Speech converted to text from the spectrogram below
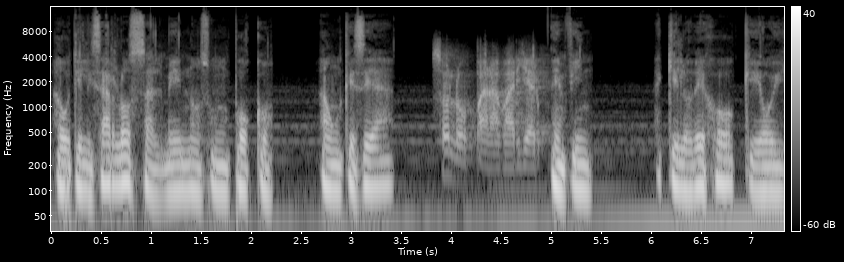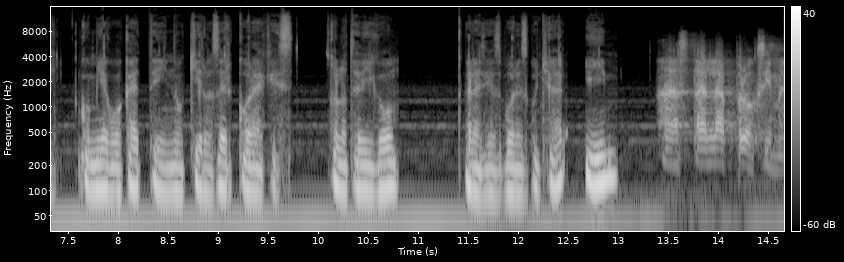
a utilizarlos al menos un poco, aunque sea solo para variar. En fin, aquí lo dejo que hoy comí aguacate y no quiero hacer corajes. Solo te digo, gracias por escuchar y... Hasta la próxima.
